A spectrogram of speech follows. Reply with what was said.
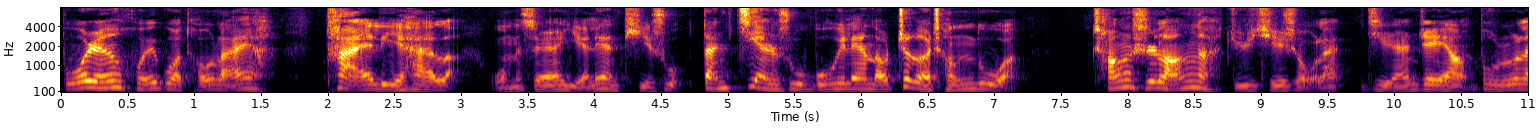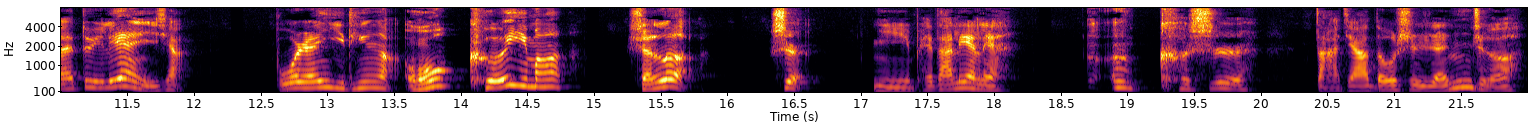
博人回过头来呀，太厉害了！我们虽然也练体术，但剑术不会练到这程度啊。长十郎啊，举起手来。既然这样，不如来对练一下。博人一听啊，哦，可以吗？神乐，是你陪他练练。嗯嗯，可是大家都是忍者，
